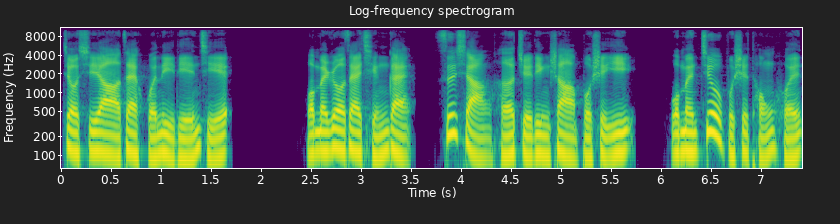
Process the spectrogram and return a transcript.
就需要在魂里连结。我们若在情感、思想和决定上不是一，我们就不是同魂。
